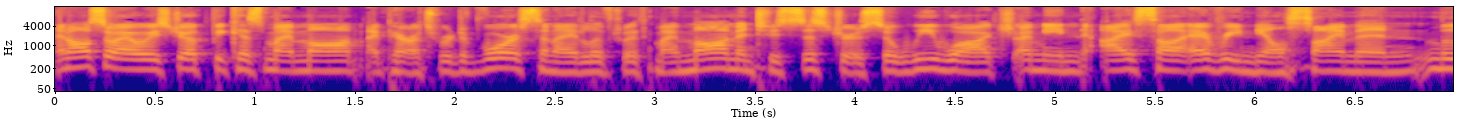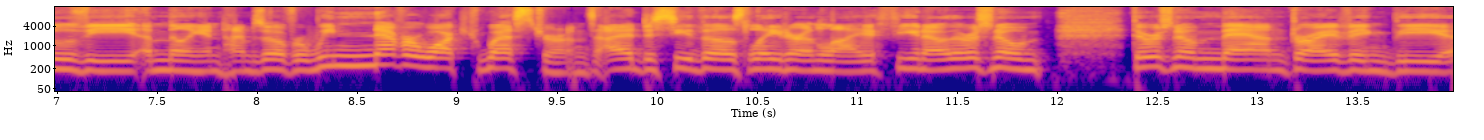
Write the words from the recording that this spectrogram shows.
And also, I always joke because my mom, my parents were divorced, and I lived with my mom and two sisters. So we watched. I mean, I saw every Neil Simon movie a million times over. We never watched westerns. I had to see those later in life. You know, there was no, there was no man driving the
